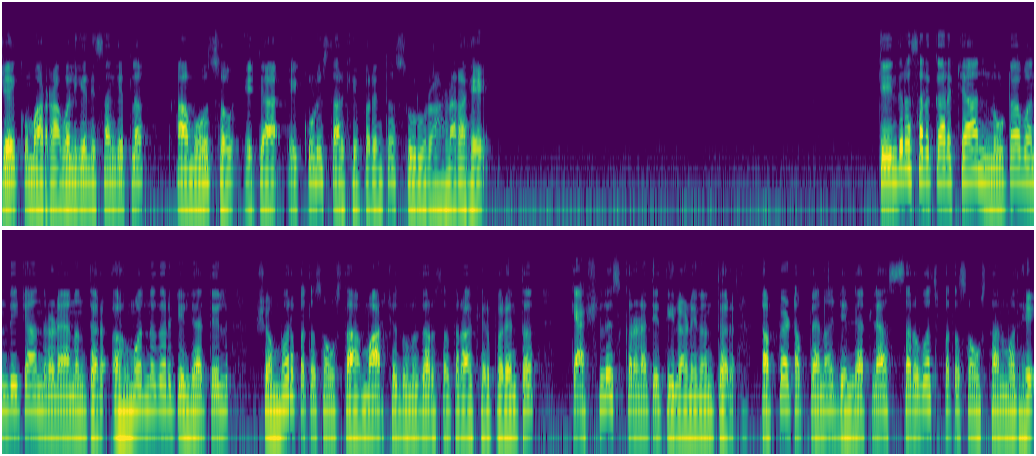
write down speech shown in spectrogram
जयकुमार रावल यांनी सांगितलं. हा महोत्सव येत्या एकोणीस तारखेपर्यंत सुरू राहणार आहे. केंद्र सरकारच्या नोटाबंदीच्या निर्णयानंतर अहमदनगर जिल्ह्यातील शंभर पतसंस्था मार्च दोन हजार सतरा अखेरपर्यंत कॅशलेस करण्यात येतील आणि नंतर टप्प्याटप्प्यानं जिल्ह्यातल्या सर्वच पतसंस्थांमध्ये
